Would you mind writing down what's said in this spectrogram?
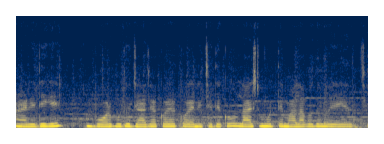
আর এদিকে বর বধূ যা যা করে করে নিচ্ছে। দেখো লাস্ট মুহূর্তে মালা বদল হয়ে যাচ্ছে।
